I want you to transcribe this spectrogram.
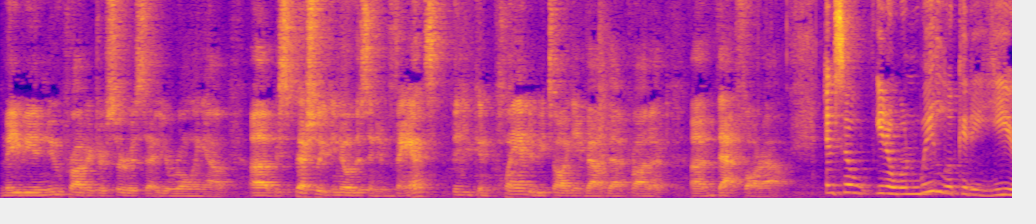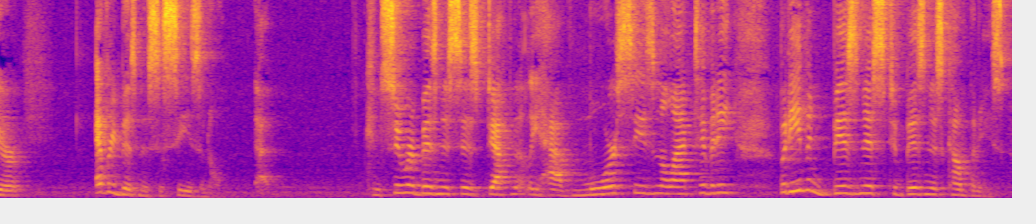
maybe a new product or service that you're rolling out. Uh, especially if you know this in advance, then you can plan to be talking about that product uh, that far out. And so, you know, when we look at a year, every business is seasonal. Uh, consumer businesses definitely have more seasonal activity, but even business to business companies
